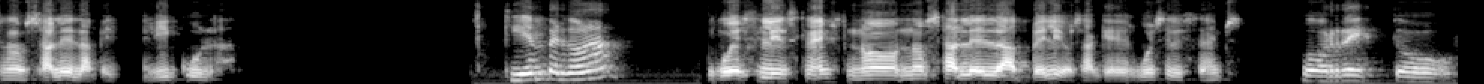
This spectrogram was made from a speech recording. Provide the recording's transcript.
no sale la película. ¿Quién, perdona? Wesley Snipes no, no sale la peli, o sea que es Wesley Snipes. Correcto.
